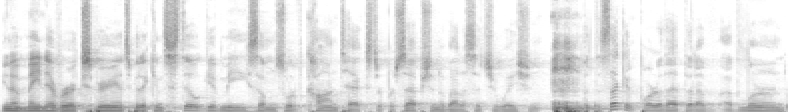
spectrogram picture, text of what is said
you know, may never experience, but it can still give me some sort of context or perception about a situation. but the second part of that that I've, I've learned,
